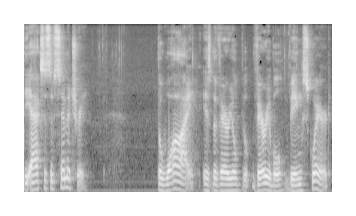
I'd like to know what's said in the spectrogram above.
The axis of symmetry. The y is the variable, variable being squared.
